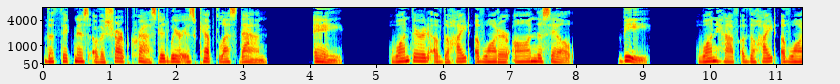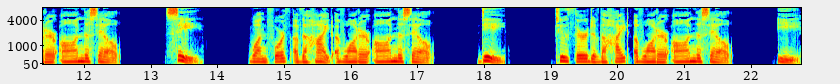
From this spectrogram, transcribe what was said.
The thickness of a sharp-crested weir is kept less than A. One-third of the height of water on the sill. B. One-half of the height of water on the sill. C. One-fourth of the height of water on the sill. D. Two-third of the height of water on the sill. E.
